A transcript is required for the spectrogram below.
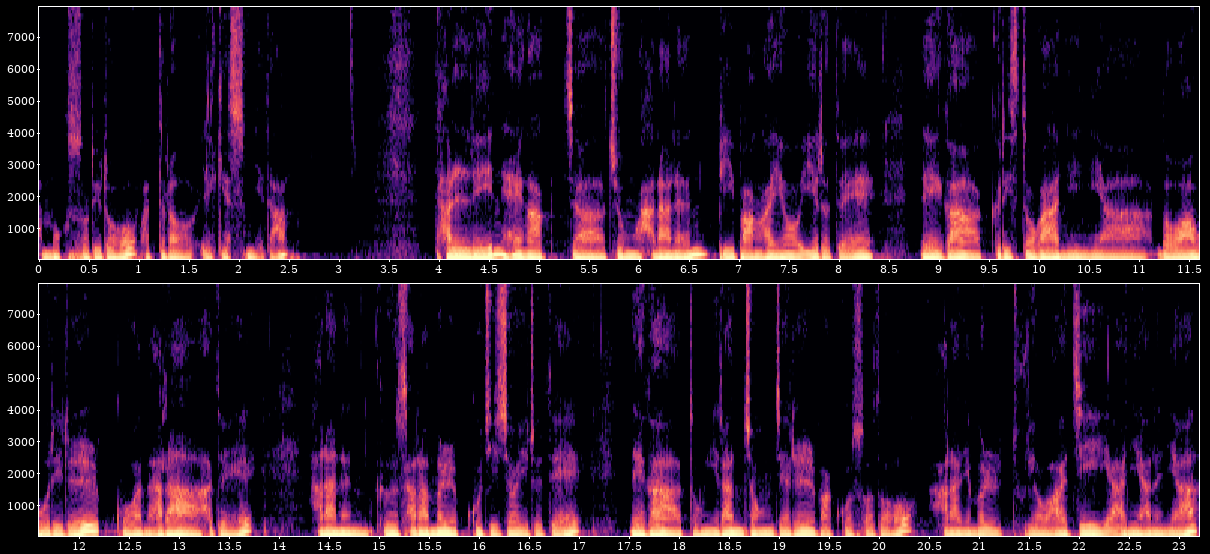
한 목소리로 받들어 읽겠습니다. 달린 행악자 중 하나는 비방하여 이르되 내가 그리스도가 아니냐 너와 우리를 구원하라 하되 하나는 그 사람을 꾸짖어 이르되 내가 동일한 정죄를 받고서도 하나님을 두려워하지 아니하느냐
